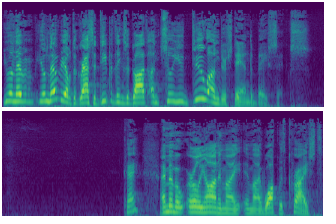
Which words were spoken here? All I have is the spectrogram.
You will never, you'll never be able to grasp the deeper things of God until you do understand the basics. Okay? I remember early on in my, in my walk with Christ,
